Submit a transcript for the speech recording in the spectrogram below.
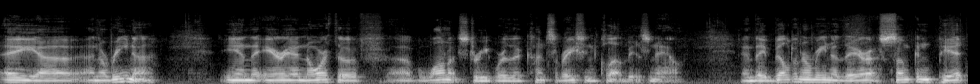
a, uh, an arena in the area north of, of Walnut Street where the Conservation Club is now. And they built an arena there, a sunken pit,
